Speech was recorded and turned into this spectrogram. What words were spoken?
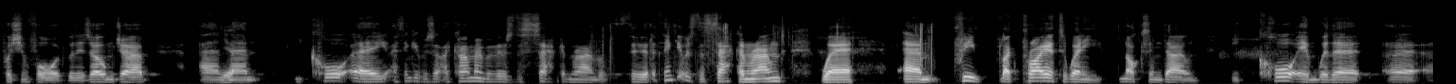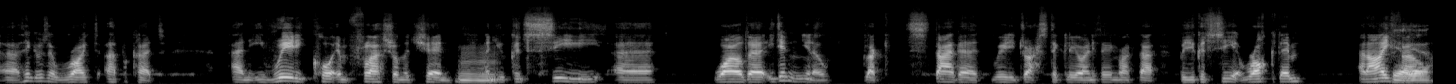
pushing forward with his own jab, and Yeah. um, he caught a. I think it was. I can't remember if it was the second round or the third. I think it was the second round where, um, pre like prior to when he knocks him down, he caught him with a. Uh, I think it was a right uppercut, and he really caught him flush on the chin, Mm. and you could see uh, Wilder. He didn't, you know, like stagger really drastically or anything like that, but you could see it rocked him. And I Yeah, felt, yeah.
